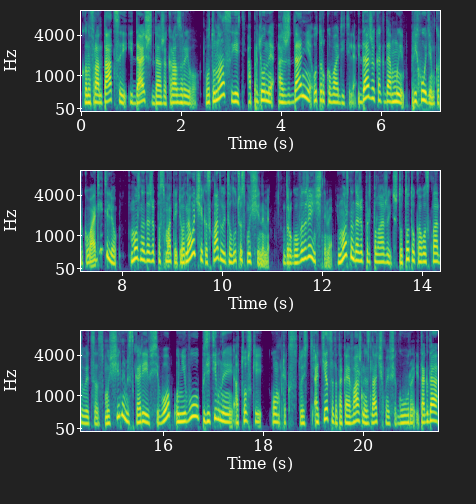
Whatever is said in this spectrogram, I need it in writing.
конфронтации и дальше даже к разрыву. Вот у нас есть определенные ожидания от руководителя. И даже когда мы приходим к руководителю, можно даже посмотреть, у одного человека складывается лучше с мужчинами другого с женщинами. И можно даже предположить, что тот, у кого складывается с мужчинами, скорее всего, у него позитивный отцовский комплекс. То есть отец — это такая важная, значимая фигура, и тогда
